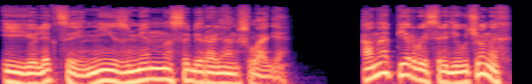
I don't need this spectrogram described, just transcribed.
и ее лекции неизменно собирали аншлаги. Она первой среди ученых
